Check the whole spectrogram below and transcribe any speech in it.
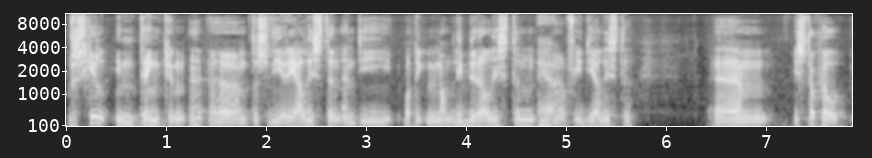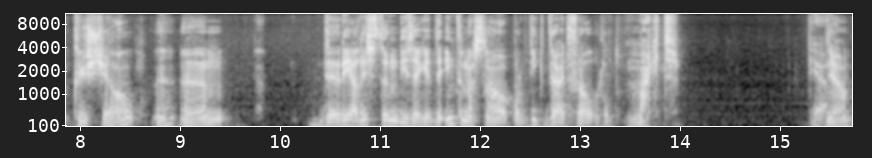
verschil in denken hè, eh, tussen die realisten en die, wat ik noem dan liberalisten Ja. eh, of idealisten, eh, is toch wel cruciaal. Hè. Eh, de realisten die zeggen de internationale politiek draait vooral rond macht. Ja. Ja.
